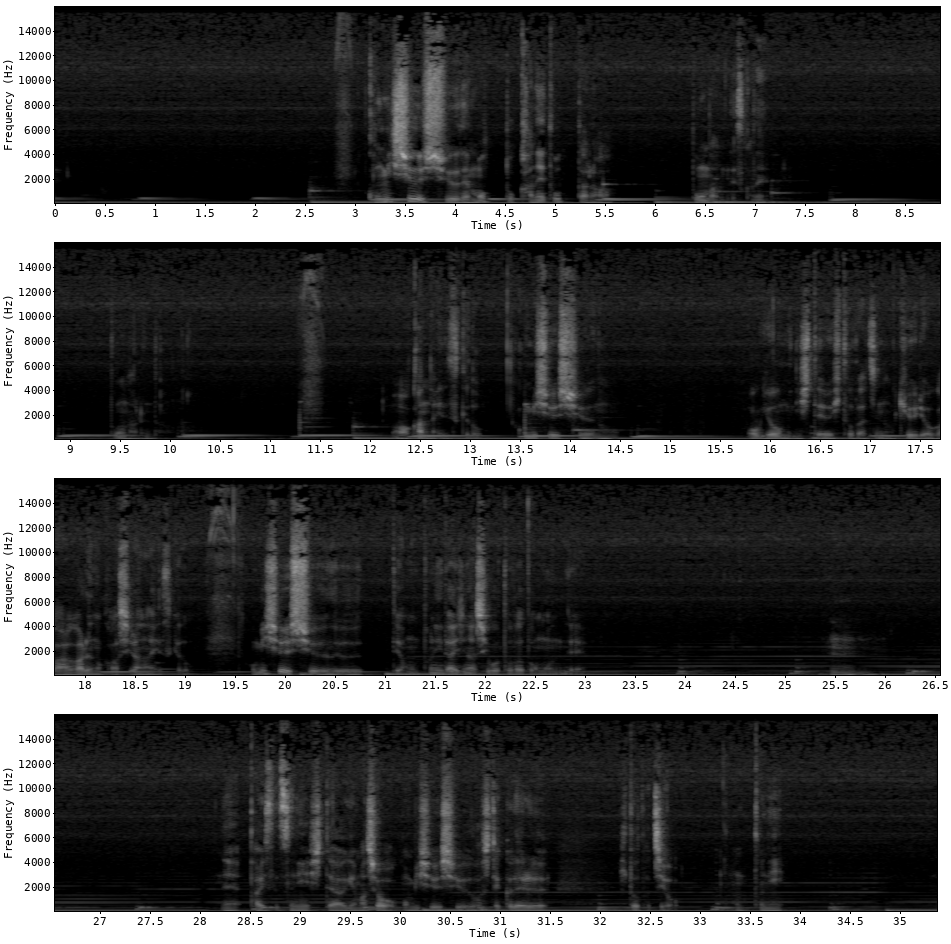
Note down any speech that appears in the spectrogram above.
ゴミ収集でもっと金取ったらどうなるんですかね？どうなるんだろうな。まあ分かんないですけどゴミ収集のを業務にしてる人たちの給料が上がるのかは知らないですけどゴミ収集って本当に大事な仕事だと思うんで。うん。ね大切にしてあげましょう。ゴミ収集をしてくれる人たちを。本当に。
